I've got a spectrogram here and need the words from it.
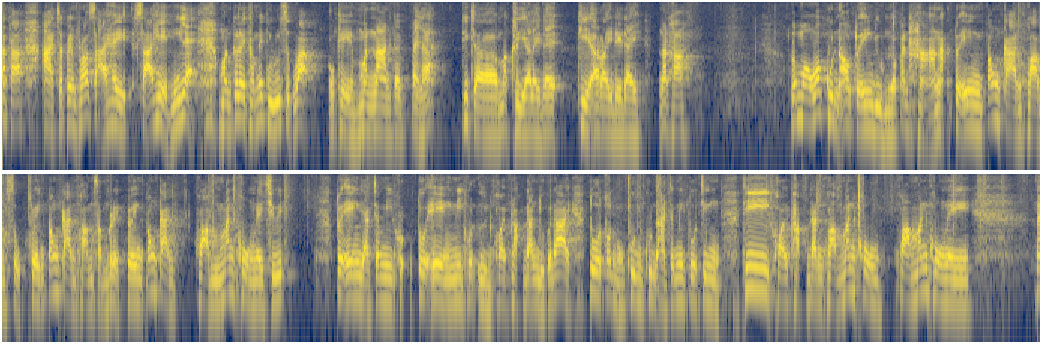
นะคะ อาจจะเป็นเพราะสาเหตุสาเหตุนี้แหละ มันก็เลยทำให้คุณรู้สึกว่า โอเค มันนานเกันไปแล้ว ที่จะมาเคลียร์อะไรได้ เคลียร์อะไรใด ๆ นะคะ เรามองว่าคุณเอาตัวเองอยู่เหนือปัญหาน่ะ ตัวเองต้องการความสุข ตัวเองต้องการความสำเร็จ ตัวเองต้องการความมั่นคงในชีวิต ตัวเองอยากจะมีตัวเองมีคนอื่นคอยผลักดันอยู่ก็ได้ ตัวตนของคุณคุณอาจจะมีตัวจริง ที่คอยผลักดันความมั่นคง ความมั่นคงในใน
